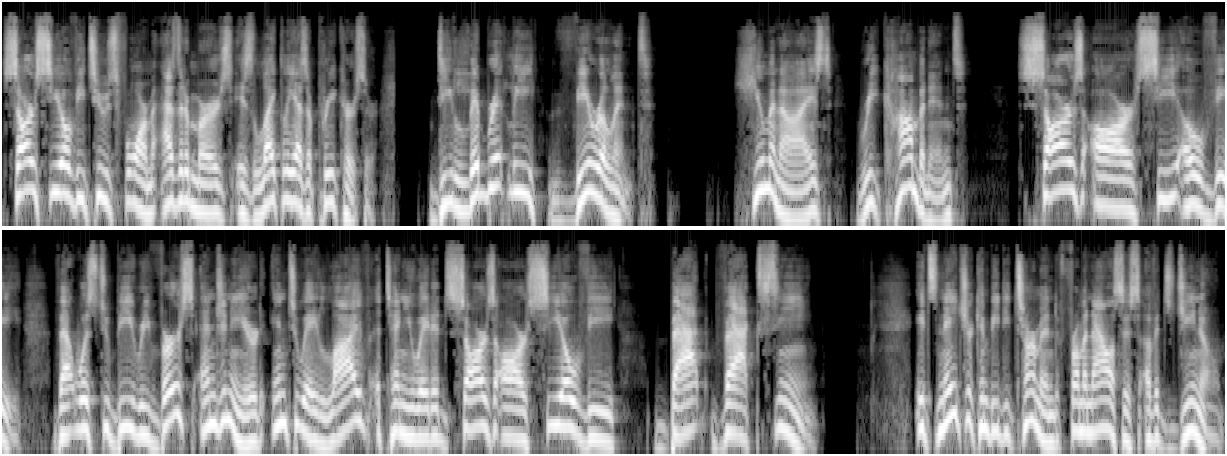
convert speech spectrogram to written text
SARS CoV 2's form as it emerged is likely as a precursor, deliberately virulent, humanized recombinant SARS CoV that was to be reverse engineered into a live attenuated SARS CoV bat vaccine. Its nature can be determined from analysis of its genome,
